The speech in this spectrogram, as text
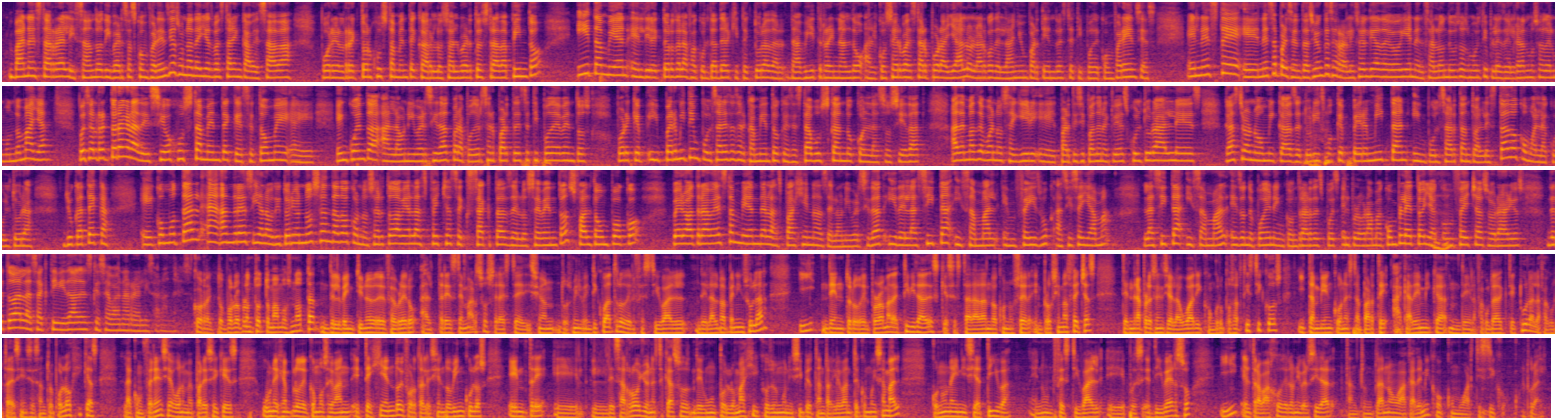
van a estar realizando diversas conferencias. Una de ellas va a estar encabezada por el rector justamente Carlos Alberto Estrada Pinto y también el director de la Facultad de Arquitectura David Reinaldo Alcocer va a estar por allá a lo largo del año impartiendo este tipo de conferencias. En este en esa presentación que se realizó el día de hoy en el Salón de Usos Múltiples del Gran Museo del Mundo Maya, pues el rector agradeció justamente que se tome eh, en cuenta a la universidad para poder ser parte de este tipo de eventos porque y permite impulsar ese acercamiento que se está buscando con la sociedad, además de, bueno, seguir eh, participando en actividades culturales, gastronómicas, de turismo, que permitan impulsar tanto al Estado como a la cultura yucateca. Eh, como tal, eh, Andrés y al auditorio no se han dado a conocer todavía las fechas exactas de los eventos, falta un poco, pero a través también de las páginas de la universidad y de la cita Izamal en Facebook, así se llama. La cita Izamal es donde pueden encontrar después el programa completo, ya con fechas, horarios de todas las actividades que se van a realizar, Andrés. Correcto, por lo pronto tomamos nota. Del 29 de febrero al 3 de marzo será esta edición 2024 del Festival del Alma Peninsular y dentro del programa de actividades que se estará dando a conocer en próximas fechas, tendrá presencia la UADI con grupos artísticos y también con esta parte académica de la Facultad de Arquitectura, la Facultad de Ciencias Antropológicas, la conferencia, bueno, me parece que es un ejemplo de cómo se van eh, tejiendo y fortaleciendo vínculos entre eh, el desarrollo, en este caso, de un pueblo mágico, de un municipio tan relevante como Izamal, con una iniciativa en un festival eh, pues diverso y el trabajo de la universidad tanto en plano académico como artístico cultural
